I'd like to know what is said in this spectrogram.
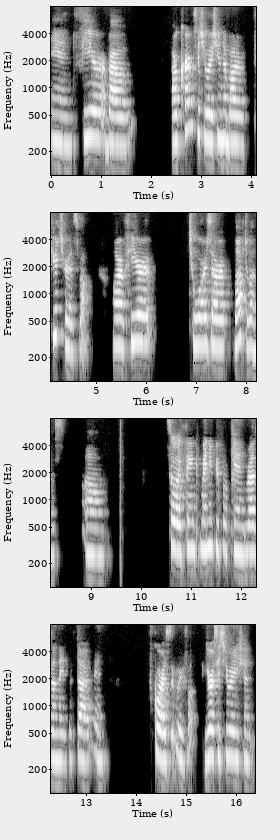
and fear about our current situation about our future as well or fear towards our loved ones um, so i think many people can resonate with that and of course with your situation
